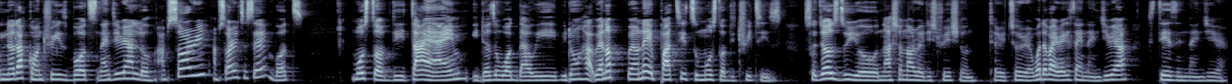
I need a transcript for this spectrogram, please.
in other countries. But Nigerian law, I'm sorry, I'm sorry to say, but most of the time it doesn't work that way. We don't have we're not we're not a party to most of the treaties. So just do your national registration, territorial. Whatever you register in Nigeria stays in Nigeria.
